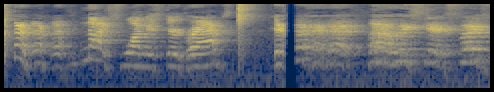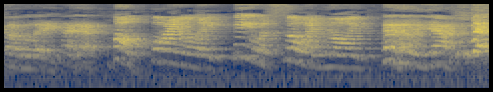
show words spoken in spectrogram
nice one, Mr. Krabs! oh, we scared SpongeBob away! oh, finally! He was so annoyed! Oh, yeah!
